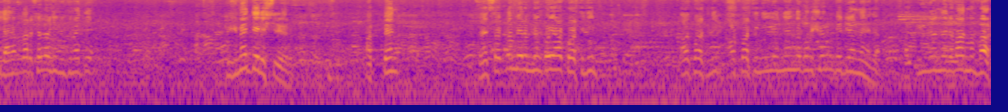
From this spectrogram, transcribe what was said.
yani bunları söylerken hükümeti hükümet de eleştiriyorum. Bak ben ben saklamıyorum ben koyu AK Partiliyim. AK Partiliyim. AK Parti'nin iyi yönlerini de konuşuyorum, kötü yönlerini de. Bak, iyi yönleri var mı? Var.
